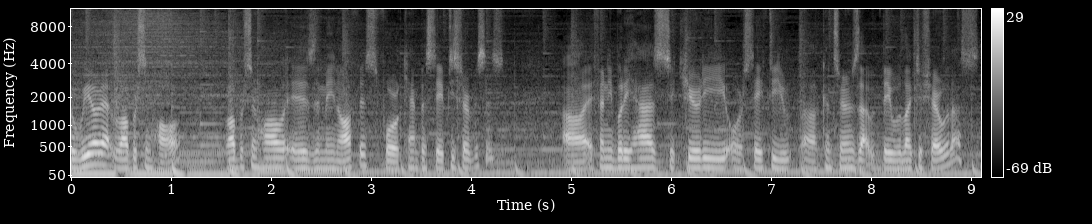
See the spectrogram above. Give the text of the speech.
So we are at Robertson Hall. Robertson Hall is the main office for Campus Safety Services. Uh, if anybody has security or safety uh, concerns that they would like to share with us,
